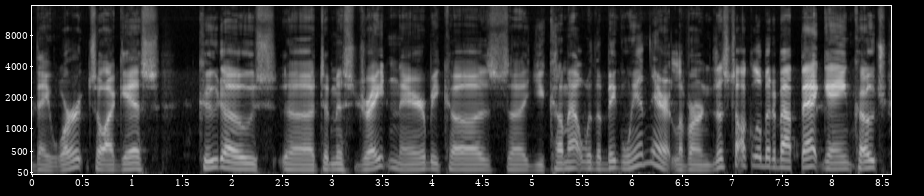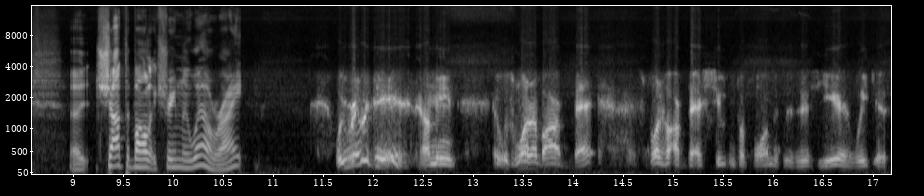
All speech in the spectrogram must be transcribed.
they worked, so I guess kudos uh, to Miss Drayton there because uh, you come out with a big win there at La Vergne. Let's talk a little bit about that game, Coach. Uh, shot the ball extremely well, right? We really did. I mean, it was one of our best, one of our best shooting performances this year. We just,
